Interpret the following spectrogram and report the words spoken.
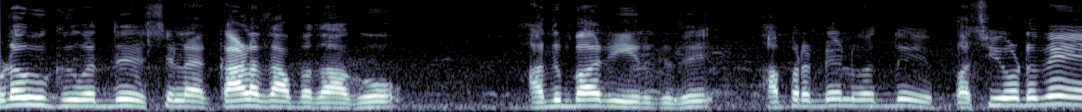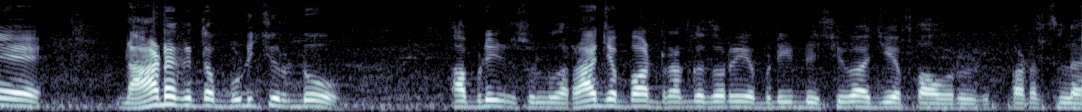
உணவுக்கு வந்து சில காலதாமதம் ஆகும். அது மாதிரி இருக்குது. அப்புறமேல் வந்து பசியோடவே நாடகத்தை முடிச்சிடணும். அப்படின்னு சொல்லுவார். ராஜபாட் ரங்கதுரை அப்படின்னு சிவாஜி அப்பா ஒரு படத்தில்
